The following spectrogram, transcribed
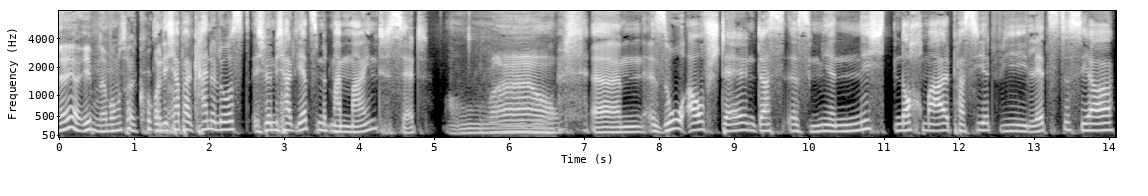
ja, ja, eben, ne? man muss halt gucken. Und ich ne? habe halt keine Lust. Ich will mich halt jetzt mit meinem Mindset Wow. ähm, so aufstellen, dass es mir nicht nochmal passiert wie letztes Jahr,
